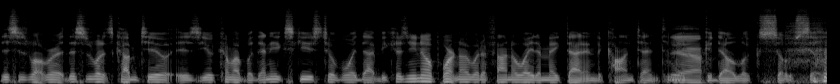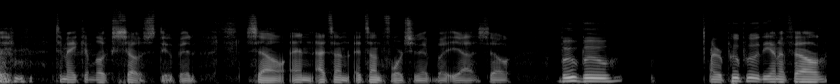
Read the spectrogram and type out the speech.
this is what we're this is what it's come to is you come up with any excuse to avoid that because you know Portnoy would have found a way to make that into content to Yeah. make Goodell look so silly, to make him look so stupid. So and that's un, it's unfortunate, but yeah. So boo boo or poo poo the NFL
